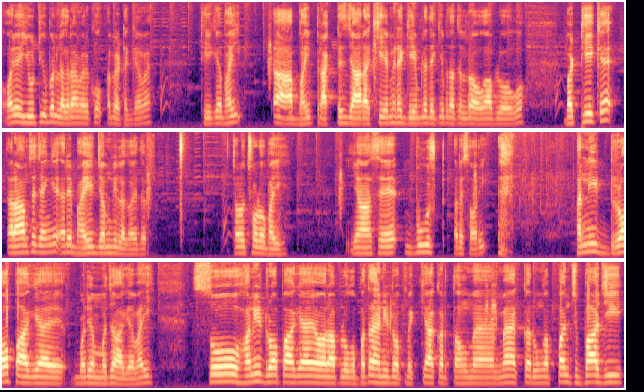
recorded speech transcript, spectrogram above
और ये यूट्यूबर लग रहा है मेरे को अब अटक गया मैं। ठीक है भाई आ, भाई प्रैक्टिस जा रखी है मेरा गेम प्ले देखिए पता चल रहा होगा आप लोगों को। बट ठीक है आराम से जाएँगे। अरे भाई जम नहीं लगा इधर। चलो छोड़ो भाई। यहाँ से बूस्ट अरे सॉरी हनी ड्रॉप आ गया है। बढ़िया मज़ा आ गया भाई। सो हनी ड्रॉप आ गया है और आप लोगों को पता है हनी ड्रॉप में क्या करता हूँ मैं। मैं करूँगा पंचबाजी।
